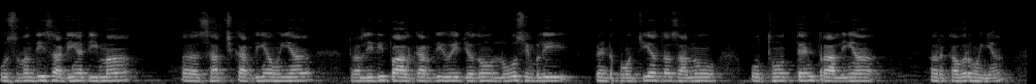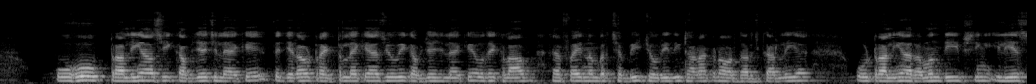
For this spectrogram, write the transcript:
ਉਸ ਸੰਬੰਧੀ ਸਾਡੀਆਂ ਟੀਮਾਂ ਸਰਚ ਕਰਦੀਆਂ ਹੋਈਆਂ, ਟਰਾਲੀ ਦੀ ਭਾਲ ਕਰਦੀ ਹੋਈ। ਜਦੋਂ ਲੋਹ ਸਿੰਬਲੀ ਪਿੰਡ ਪਹੁੰਚੀਆਂ ਤਾਂ ਸਾਨੂੰ ਉੱਥੋਂ ਤਿੰਨ ਟਰਾਲੀਆਂ ਰਿਕਵਰ ਹੋਈਆਂ। ਉਹ ਟਰਾਲੀਆਂ ਅਸੀਂ ਕਬਜ਼ੇ 'ਚ ਲੈ ਕੇ ਤੇ ਜਿਹੜਾ ਉਹ ਟਰੈਕਟਰ ਲੈ ਕੇ ਆਇਆ ਸੀ, ਉਹ ਵੀ ਕਬਜ਼ੇ 'ਚ ਲੈ ਕੇ ਉਹਦੇ ਖਿਲਾਫ ਐਫ ਆਈ ਨੰਬਰ 26 ਚੋਰੀ ਦੀ ਥਾਣਾ ਘਨੌਰ ਦਰਜ ਕਰ ਲਈ ਹੈ। ਉਹ ਟਰਾਲੀਆਂ ਰਮਨਦੀਪ ਸਿੰਘ, ਇਲੀਅਸ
